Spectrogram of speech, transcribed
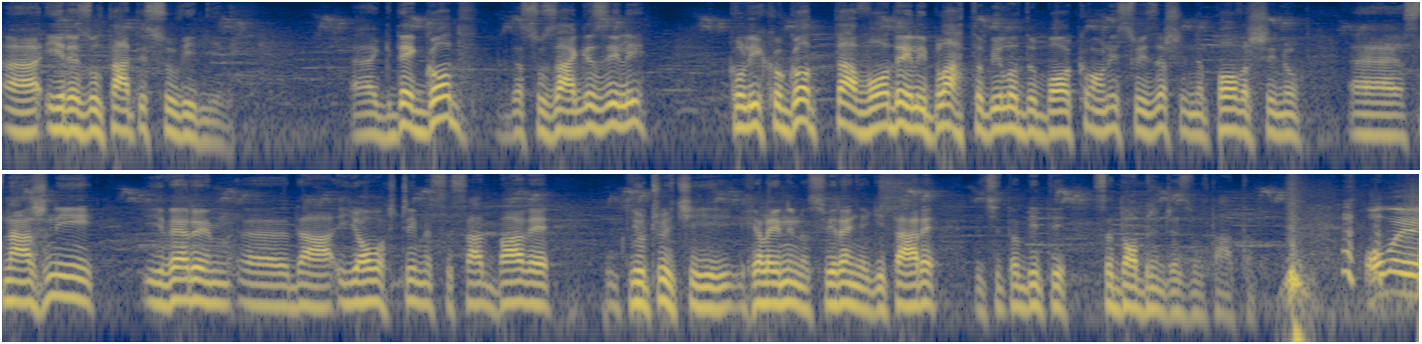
a, i rezultati su vidljivi. A, gde god da su zagazili, koliko god ta voda ili blato bilo duboko, oni su izašli na površinu e, snažniji i verujem e, da i ovo s čime se sad bave, uključujući i Helenino sviranje gitare, da će to biti sa dobrim rezultatom. Ovo je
